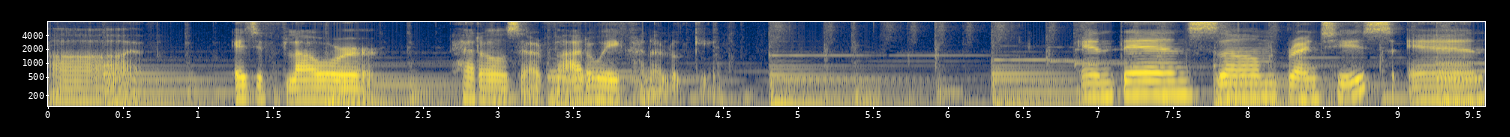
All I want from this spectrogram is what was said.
uh, edgy flower petals are far away kind of looking and then some branches and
